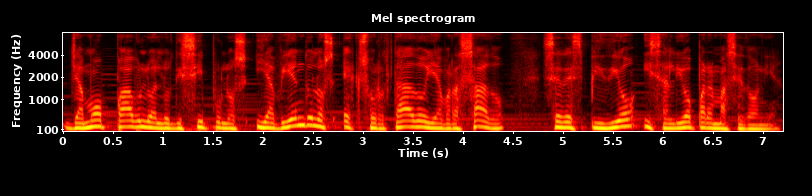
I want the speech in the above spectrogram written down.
llamó Pablo a los discípulos y habiéndolos exhortado y abrazado, se despidió y salió para Macedonia.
